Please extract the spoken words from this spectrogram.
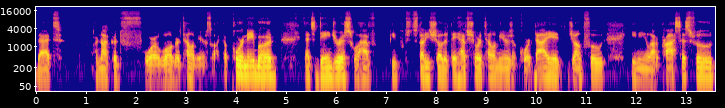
that are not good for longer telomeres. like a poor neighborhood that's dangerous will have people studies show that they have shorter telomeres, a poor diet, junk food, eating a lot of processed food,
